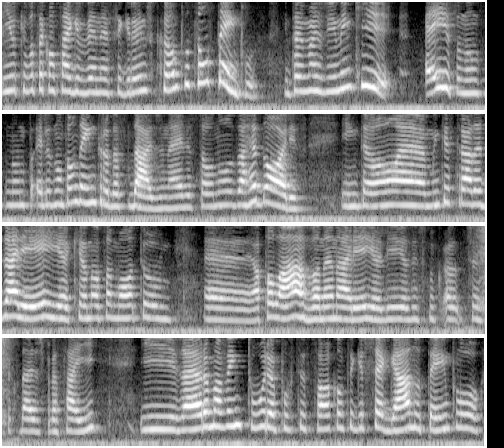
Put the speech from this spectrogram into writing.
E o que você consegue ver nesse grande campo são os templos. Então imaginem que é isso, não, não, eles não estão dentro da cidade, né? Eles estão nos arredores. Então é muita estrada de areia que a nossa moto é, atolava né, na areia ali, a gente não, tinha dificuldade para sair. E já era uma aventura por si só conseguir chegar no templo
